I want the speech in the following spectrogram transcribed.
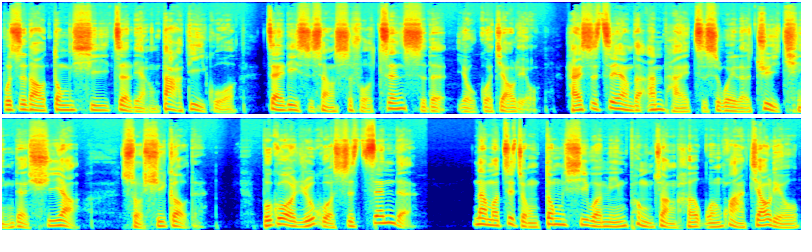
不知道东西这两大帝国在历史上是否真实的有过交流？还是这样的安排，只是为了剧情的需要所虚构的。不过，如果是真的，那么这种东西文明碰撞和文化交流，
